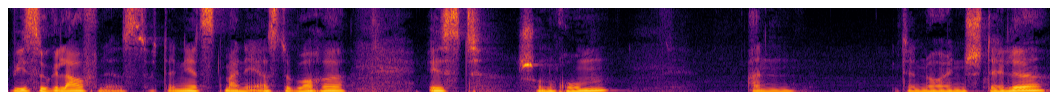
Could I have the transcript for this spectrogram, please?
wie es so gelaufen ist. Denn jetzt meine erste Woche ist schon rum an der neuen Stelle.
